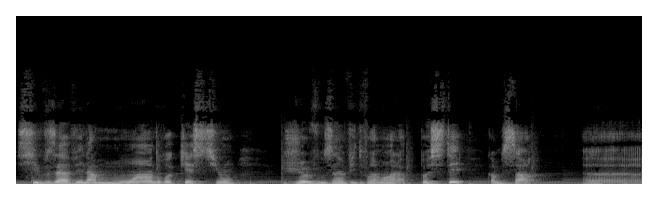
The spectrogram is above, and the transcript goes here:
si vous avez la moindre question. Je vous invite vraiment à la poster comme ça. Euh,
